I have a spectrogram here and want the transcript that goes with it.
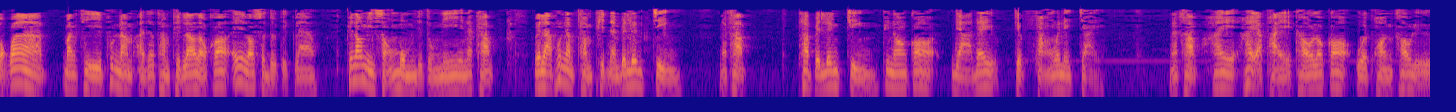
บอกว่าบางทีผู้นำอาจจะทำผิดแล้วเราก็เออเราสะดุดอีกแล้ว พี่น้องมีสองมุมอยู่ตรงนี้นะครับ เวลาผู้นำทำผิดนั้นเป็นเรื่องจริงนะครับ ถ้าเป็นเรื่องจริง พี่น้องก็อย่าได้เก็บฝังไว้ในใจ นะครับ ให้ให้อภัยเขาแล้วก็อวยพรเขาหรือ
